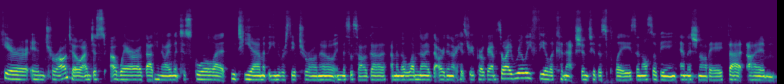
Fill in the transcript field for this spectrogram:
here in Toronto, I'm just aware of that. You know, I went to school at UTM at the University of Toronto in Mississauga. I'm an alumni of the Art and Art History program. So I really feel a connection to this place and also being Anishinaabe that I'm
